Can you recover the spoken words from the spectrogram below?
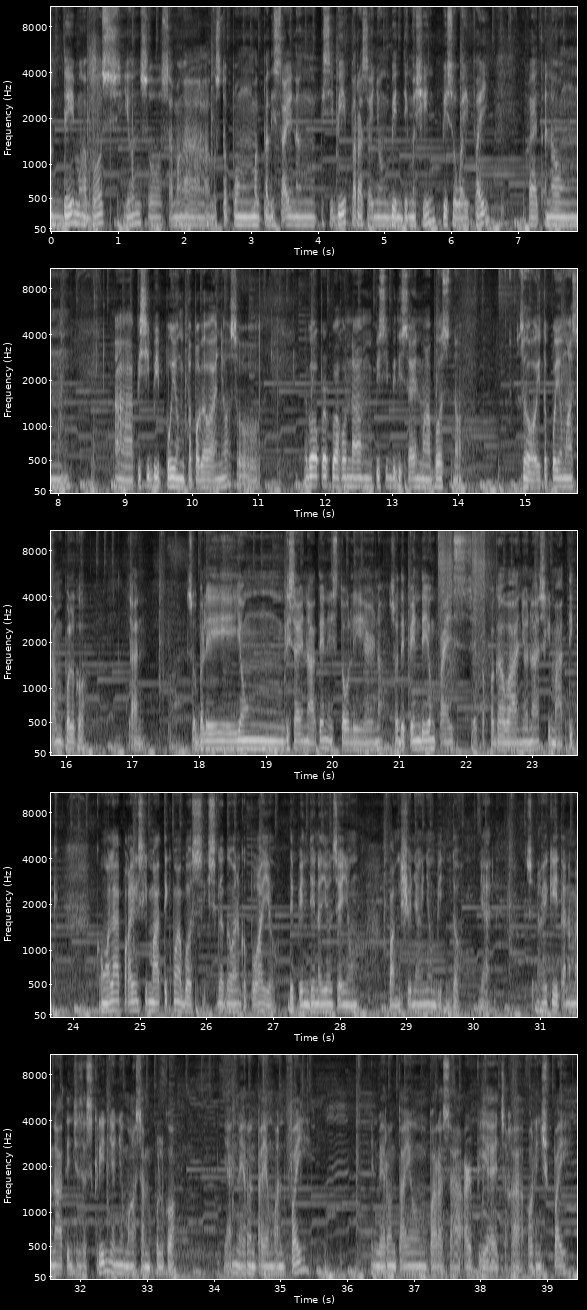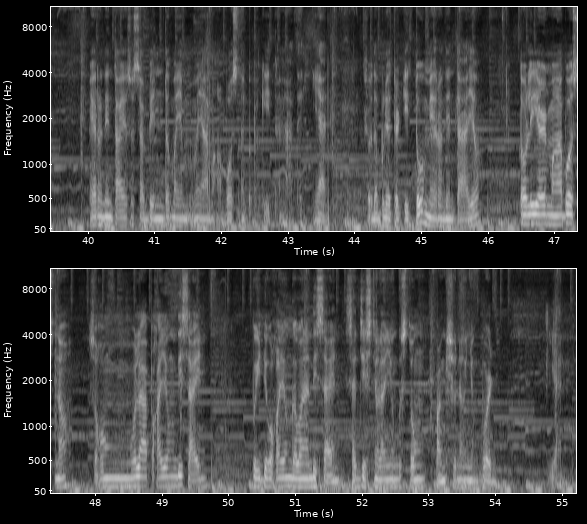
Good day mga boss. Yun, so sa mga gusto pong magpa-design ng PCB para sa inyong vending machine, piso wifi, kahit anong ah, PCB po yung ipapagawa nyo. So, nag-offer po ako ng PCB design mga boss, no? So, ito po yung mga sample ko. Yan. So, bali yung design natin is two layer, no? So, depende yung price sa ipapagawa nyo na schematic. Kung wala pa kayong schematic mga boss, is gagawan ko po kayo. Depende na yun sa inyong function ng inyong window. Yan. So nakikita naman natin dyan sa screen, yan yung mga sample ko. Yan, meron tayong 1.5. And meron tayong para sa RPI at saka Orange Pi. Meron din tayo sa Sabendo, maya, maya mga boss nagpapakita natin. Yan. So W32, meron din tayo. Tolier mga boss, no? So kung wala pa kayong design, pwede ko kayong gawa ng design. Suggest nyo lang yung gustong function ng inyong board. Yan.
